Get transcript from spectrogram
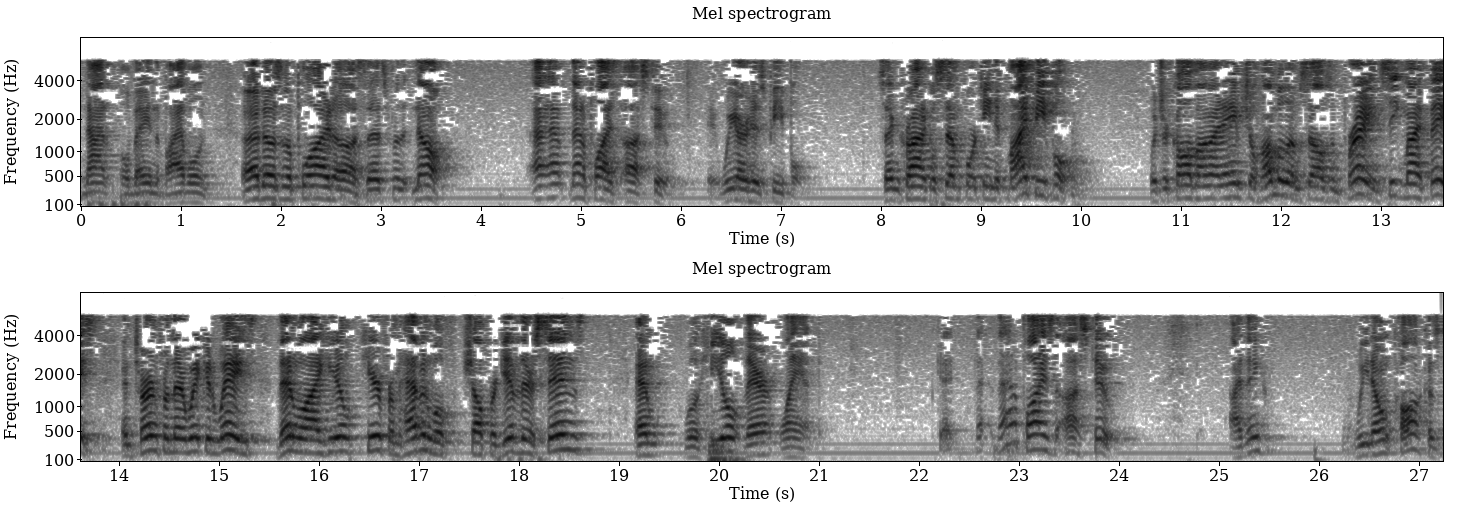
not obeying the Bible that doesn't apply to us. That's for the no. That applies to us too. We are His people. Second Chronicles seven fourteen. If my people, which are called by my name, shall humble themselves and pray and seek my face and turn from their wicked ways, then will I hear, hear from heaven, will shall forgive their sins, and will heal their land. Okay, that, that applies to us too. I think we don't call because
